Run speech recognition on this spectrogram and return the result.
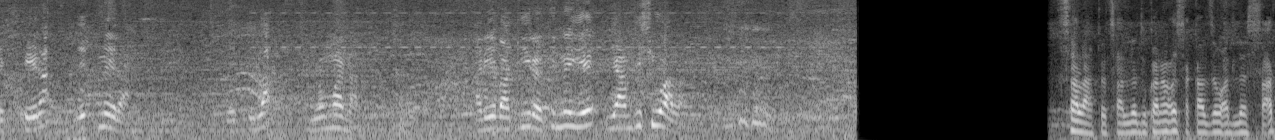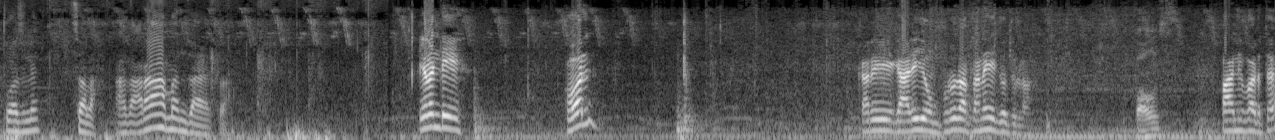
एक तेरा एक मेरा. एक तुला यो मना आणि हे बाकी रतीन नाही आहे आमची शिव आला चला तर चाललं दुकानावर. सकाळचं वाजलं सात वाजलं. चला आज आरामान जायचं. हे म्हणते खोल का रे गाडी पुढं जाताना ये ग तुला पाऊस पाणी पडतं.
